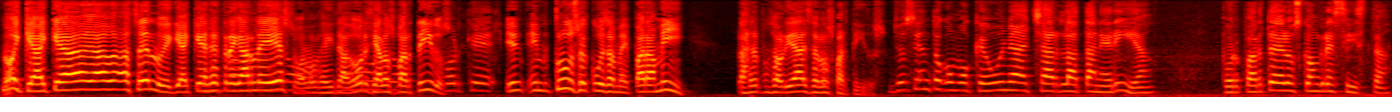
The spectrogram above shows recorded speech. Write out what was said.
no y que hay que hacerlo y que hay que restregarle eso a los legisladores y a los partidos. Porque incluso, escúchame, para mí las responsabilidades de los partidos. Yo siento como que una charlatanería por parte de los congresistas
